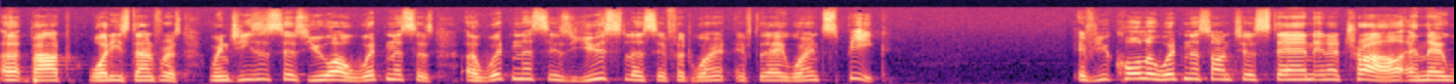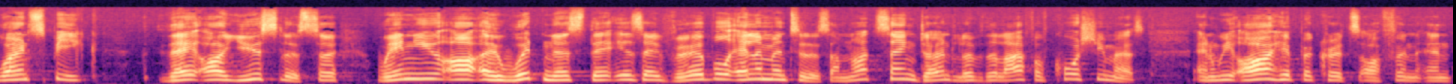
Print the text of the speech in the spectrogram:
about what he's done for us. When Jesus says you are witnesses, a witness is useless if, it won't, if they won't speak. If you call a witness onto a stand in a trial and they won't speak, they are useless. So when you are a witness, there is a verbal element to this. I'm not saying don't live the life, of course you must. And we are hypocrites often, and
